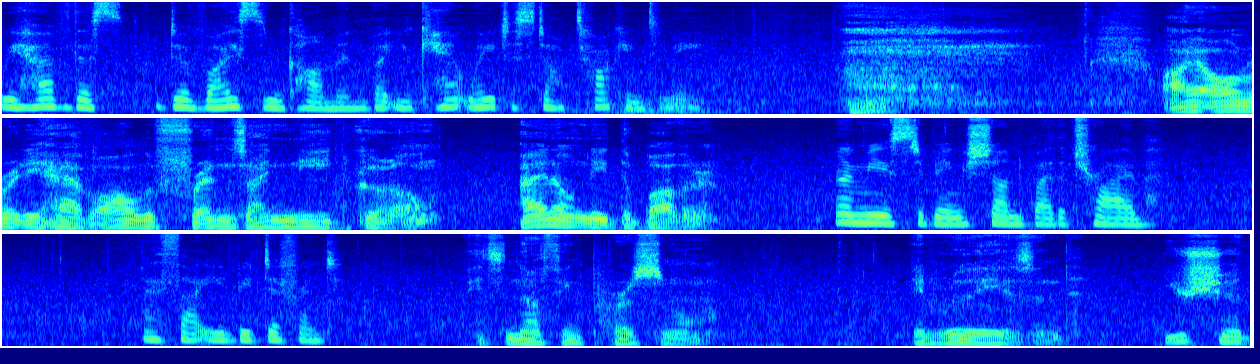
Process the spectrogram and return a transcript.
We have this device in common, but you can't wait to stop talking to me. I already have all the friends I need, girl. I don't need the bother. I'm used to being shunned by the tribe. I thought you'd be different. It's nothing personal. It really isn't. You should...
